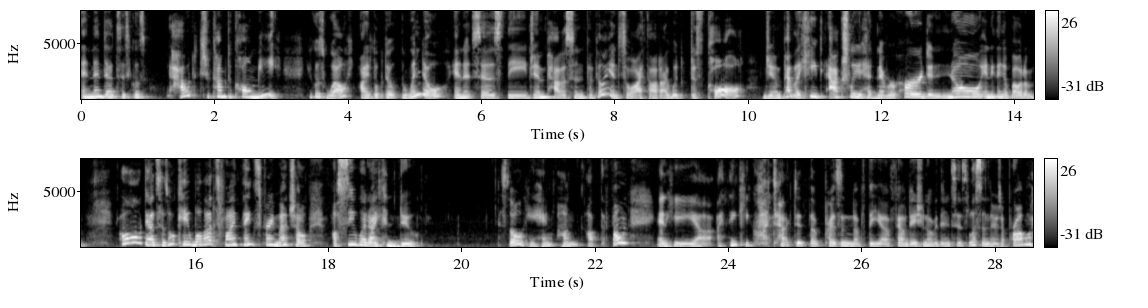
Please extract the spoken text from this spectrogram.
And then dad says, He goes, How did you come to call me? He goes, Well, I looked out the window and it says the Jim Pattison Pavilion. So I thought I would just call Jim Pat. Like he actually had never heard, didn't know anything about him. Oh, Dad says, okay, well that's fine. Thanks very much. I'll I'll see what I can do. So he hang, hung up the phone, and he, uh, I think he contacted the president of the uh, foundation over there and says, "Listen, there's a problem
